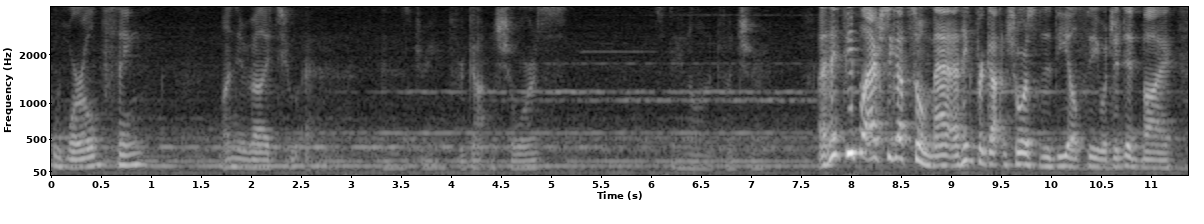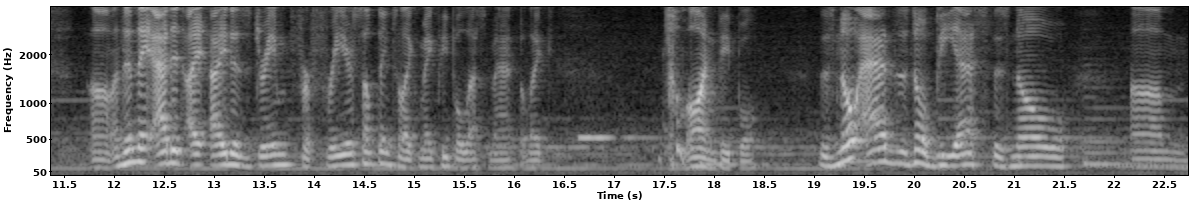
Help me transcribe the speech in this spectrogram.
world thing. Monument Valley 2 and his dream, Forgotten Shores, adventure. I think people actually got so mad. I think Forgotten Shores was the DLC, which I did buy. Um, and then they added I Ida's Dream for free or something to like make people less mad. But like, come on, people. There's no ads. There's no BS. There's no, um,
